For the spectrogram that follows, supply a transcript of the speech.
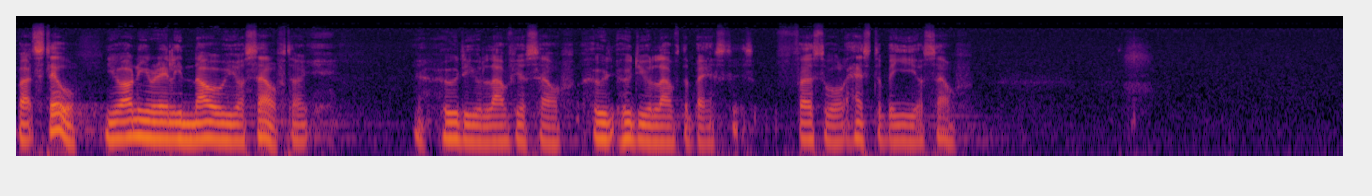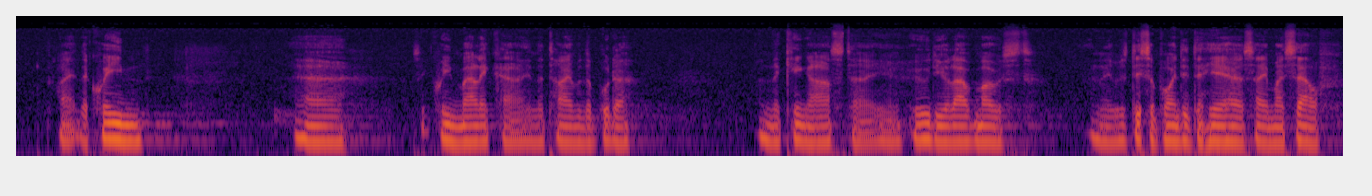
But still, you only really know yourself, don't you? Who do you love yourself? Who, who do you love the best? It's, first of all, it has to be yourself. Like the Queen, uh, Queen Mallika in the time of the Buddha, and the king asked her, Who do you love most? And he was disappointed to hear her say, Myself.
